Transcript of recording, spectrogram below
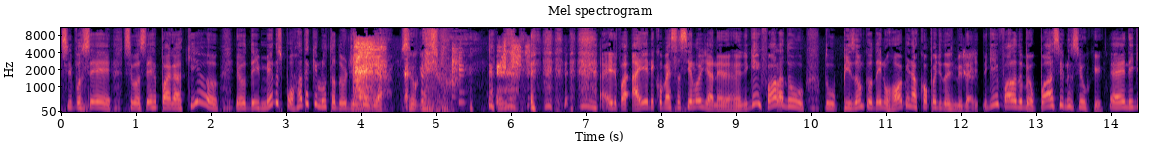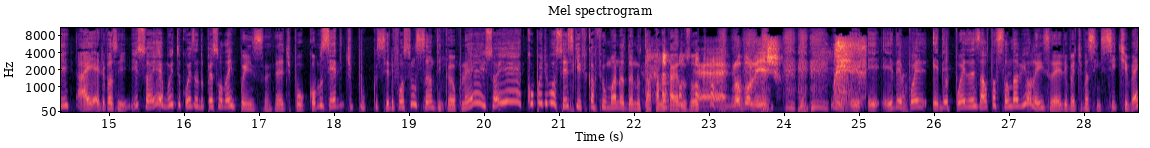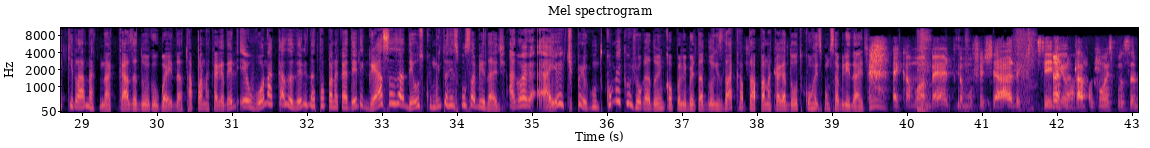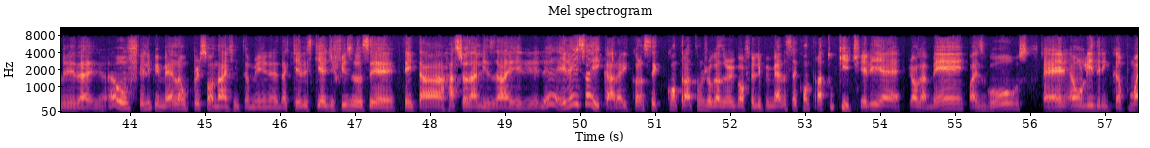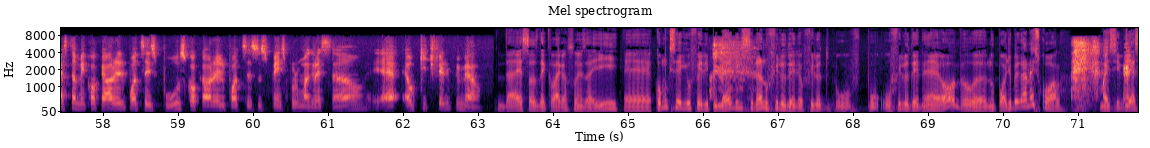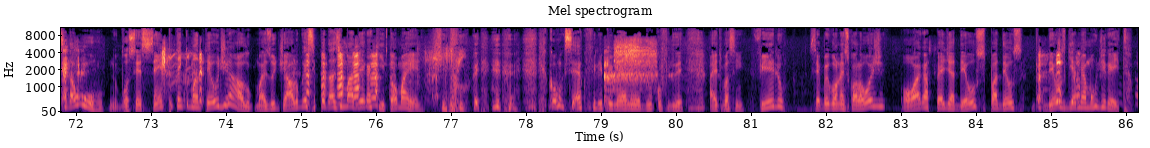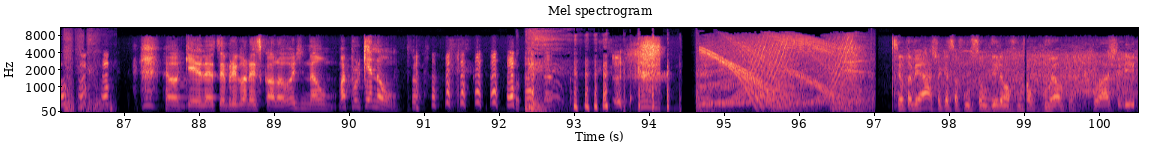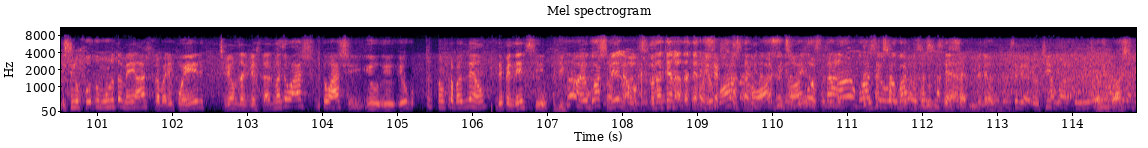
se você se você reparar aqui, eu, eu dei menos porrada que lutador de MMA. Aí, ele, aí ele começa a se elogiar, né? Ninguém fala do, do pisão que eu dei no Robin na Copa de 2010. Ninguém fala do meu passe e não sei o quê. É, ninguém... Aí ele fala assim, isso aí é muito coisa do pessoal da imprensa, né? Tipo, como se ele, tipo, se ele fosse um santo em campo, né? Isso aí é culpa de vocês que fica filmando dando tapa na cara dos outros. É, Globo Lixo. E, e- e depois, e depois a exaltação da violência, né? Ele vai, tipo assim, se tiver que ir lá na, na casa do Uruguai e dar tapa na cara dele, eu vou na casa dele e dar tapa na cara dele, graças a Deus, com muita responsabilidade. Agora, aí eu te pergunto, como é que um jogador em Copa Libertadores dá tapa na cara do outro com responsabilidade? É com a mão aberta, com a mão fechada, que seria um tapa com responsabilidade. É, O Felipe Melo é um personagem também, né? Daqueles que é difícil você tentar racionalizar ele. Ele é, ele é isso aí, cara. E quando você contrata um jogador igual o Felipe Melo, você contrata o kit. Ele é, joga bem, faz gols, é, é um líder em campo, mas também qualquer hora ele pode ser expulso, qualquer hora ele pode ser suspenso por uma agressão. É, é o kit Felipe Melo. Dá essas declarações aí. é, como que seria o Felipe Melo ensinando o filho dele? O filho, o, o- filho dele, né? Meu, não pode brigar na escola. Mas se viesse, dá um murro. Você sempre tem que manter o diálogo. Mas o diálogo é esse pedaço de madeira aqui, toma ele. Tipo, como que será que o Felipe Melo educa o filho dele? Aí, tipo assim, filho, Você brigou na escola hoje? Ora, pede a Deus, pra Deus, Deus guia minha mão direita. ok, né? Você brigou na escola hoje? Não. Mas por que não? Você também acha que essa função dele é uma função do Elton? Eu acho. E, e se não for do mundo também, acho. Trabalhei com ele, tivemos adversidade, mas eu acho, eu acho. Eu, eu, eu gosto do trabalho do Leão, independente se. Não, eu gosto dele. Ô, Datena, Datena, eu gosto, eu gosto, eu gosto. Não, eu gosto, eu, eu gosto de pessoas sinceras, entendeu? Você vê, eu tive. Agora, Eu não gosto?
